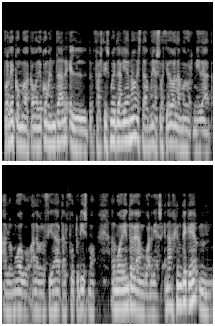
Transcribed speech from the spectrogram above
porque como acabo de comentar, el fascismo italiano está muy asociado a la modernidad, a lo nuevo, a la velocidad, al futurismo, al movimiento de vanguardias. Eran gente que mm,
